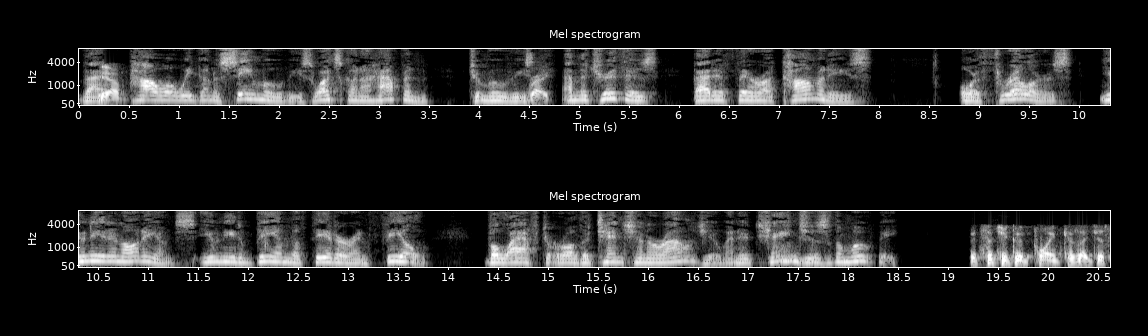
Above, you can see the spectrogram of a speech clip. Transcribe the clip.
That Yeah. how are we going to see movies? What's going to happen to movies? Right. And the truth is that if there are comedies or thrillers, you need an audience. You need to be in the theater and feel the laughter or the tension around you, and it changes the movie. it's such a good point because I just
